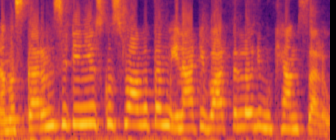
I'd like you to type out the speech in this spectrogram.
నమస్కారం. సిటీ న్యూస్కు స్వాగతం. ఈనాటి వార్తల్లోని ముఖ్యాంశాలు.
